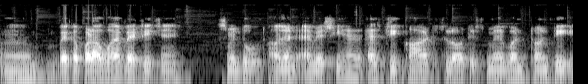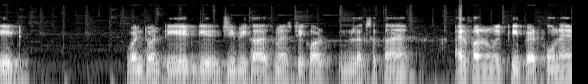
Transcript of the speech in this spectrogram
बैकअप पड़ा हुआ है। बैटरी इसमें 2000 थाउज़ेंड एम एच की है। एस डी कार्ड स्लॉट इसमें 128 128 जीबी का इसमें एस डी कार्ड लग सकता है। एल्फानोमिक कीपैड फ़ोन है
